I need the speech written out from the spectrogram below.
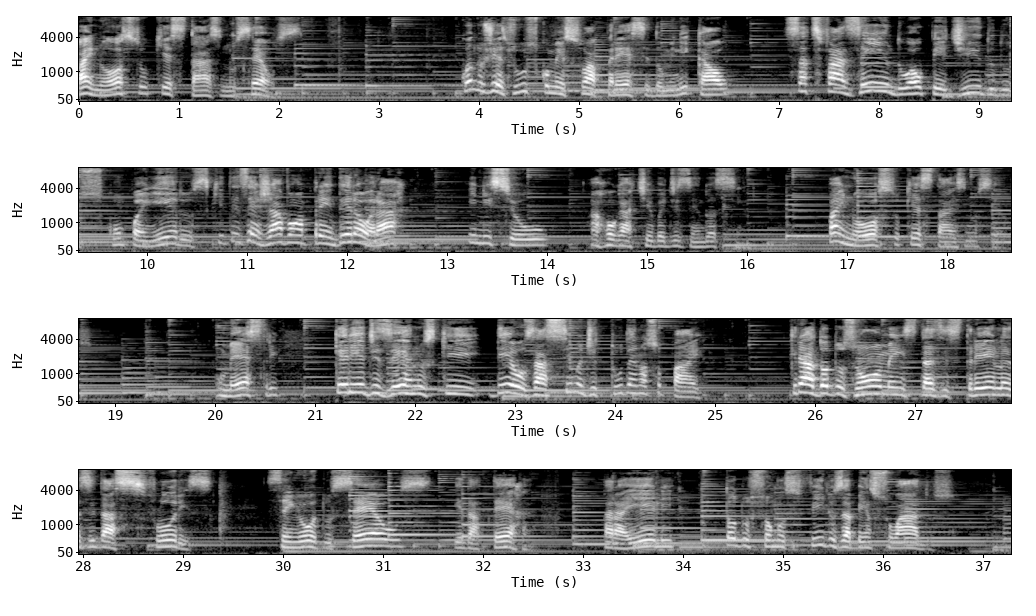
Pai nosso que estás nos céus. Quando Jesus começou a prece dominical, satisfazendo ao pedido dos companheiros que desejavam aprender a orar, iniciou a rogativa dizendo assim: Pai nosso que estais nos céus. O mestre queria dizer-nos que Deus, acima de tudo, é nosso Pai, Criador dos homens, das estrelas e das flores Senhor dos céus e da terra. Para Ele, todos somos filhos abençoados.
